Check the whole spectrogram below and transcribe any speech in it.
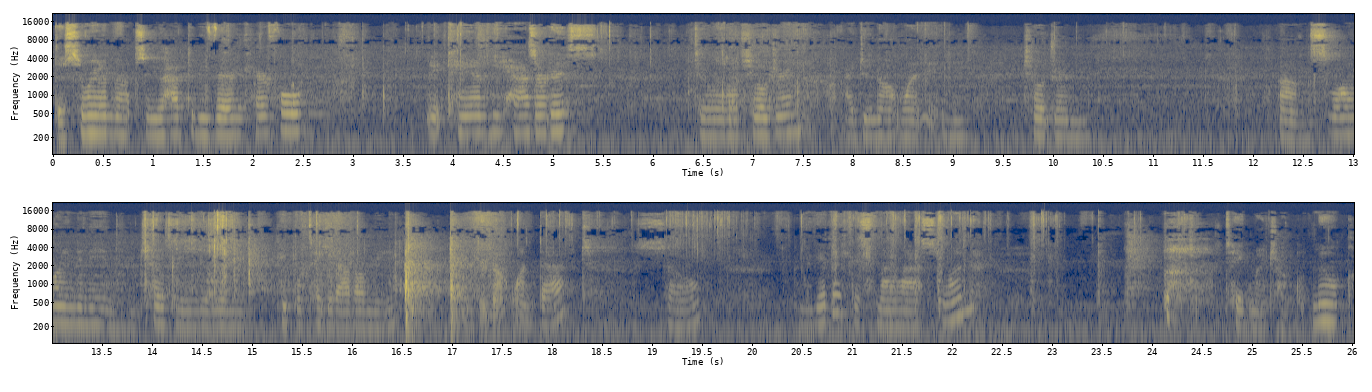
the saran wrap. So you have to be very careful. It can be hazardous to little children. I do not want any children um, swallowing any and choking and then people take it out on me. I do not want that. So get it. This is my last one. Take my chocolate milk,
